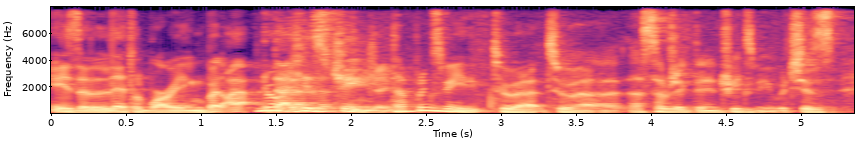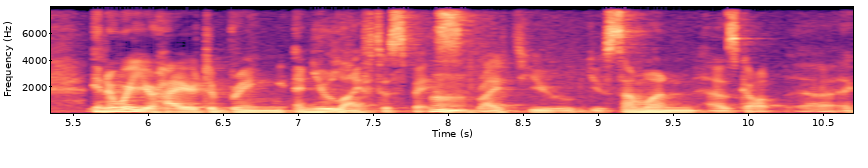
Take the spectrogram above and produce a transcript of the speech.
is a little worrying. But I, no, that, that is changing. That brings me to a, to a, a, subject that intrigues me, which is in a way you're hired to bring a new life to space, hmm. right? You, you, someone has got a,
